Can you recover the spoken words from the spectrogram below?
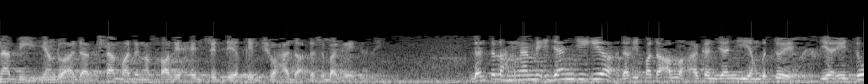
Nabi yang ada bersama dengan salihin siddiqin syuhada dan sebagainya dan telah mengambil janji ia daripada Allah akan janji yang betul iaitu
